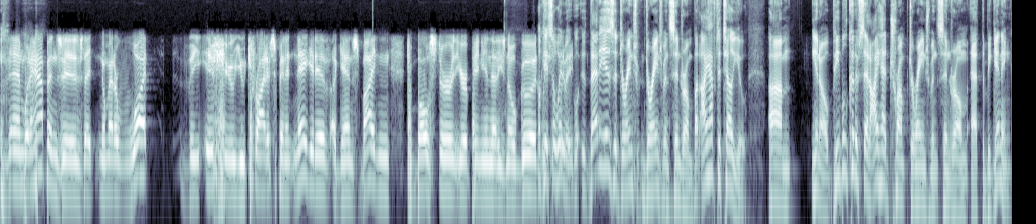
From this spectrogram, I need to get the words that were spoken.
then what happens is that no matter what the issue, you try to spin it negative against Biden to bolster your opinion that he's no good. Okay, so wait a minute. they- That is a derange- derangement syndrome, but I have to tell you, um, you know, people could have said I had Trump derangement syndrome at the beginning,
